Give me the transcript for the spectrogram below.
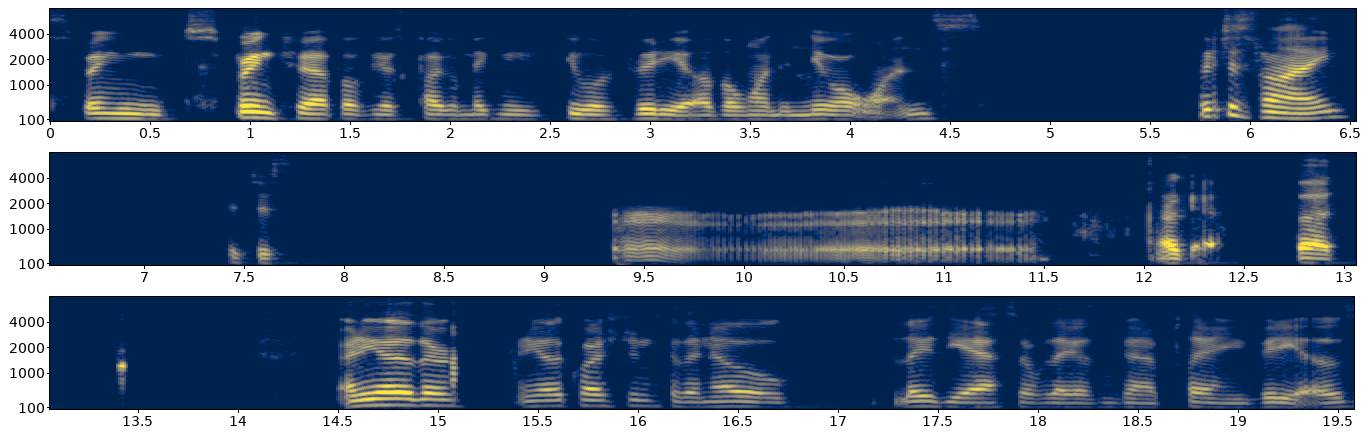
spring spring trap over here is probably gonna make me do a video about one of the newer ones, which is fine. It just okay, but any other any other questions? Because I know lazy ass over there isn't gonna play any videos.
